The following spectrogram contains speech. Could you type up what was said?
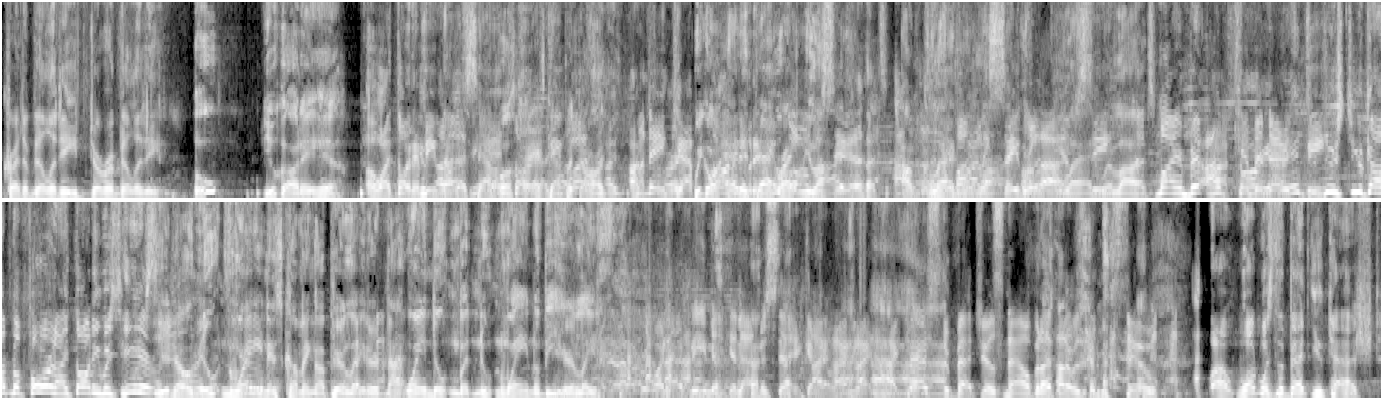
credibility, durability? Who? You got it here. Oh, I thought But if you he- got that's yeah, Kappa. I'm sorry. That's I- Kappa I- Don. I- My I'm name sorry. Kappa We gonna edit but that, right? We was live? Yeah, that's- I'm glad we're live. Say I'm glad we're live. That's my embarrassment. I'm Rakim sorry. and I introduced U-God before, and I thought he was here. You know, Sorry, Newton that's Wayne is coming up here later. Not Wayne Newton, but Newton Wayne will be here later. Everyone had me making that mistake. I, I, I, I cashed the bet just now, but I thought it was going to be Stu. Uh, what was the bet you cashed?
